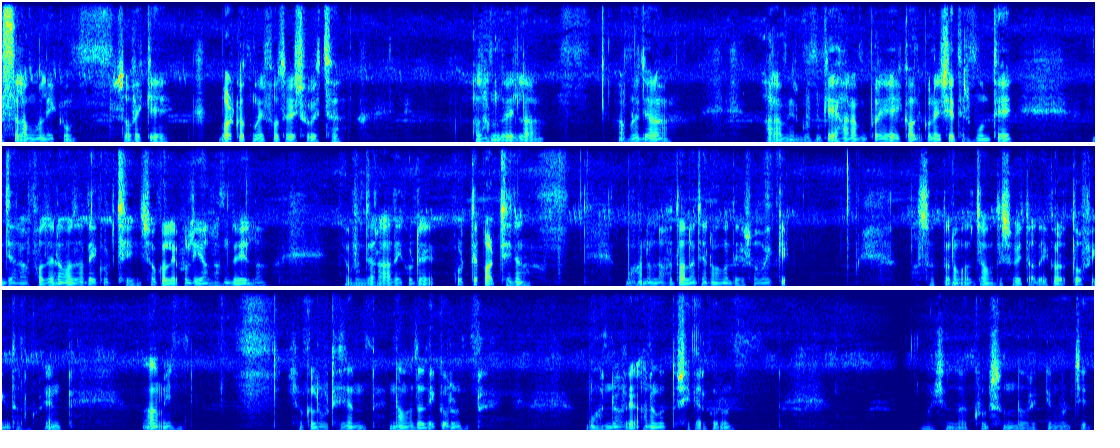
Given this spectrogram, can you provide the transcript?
আসসালামু আলাইকুম। সবাইকে বরকতময় ফজরের শুভেচ্ছা। আলহামদুলিল্লাহ, আমরা যারা আরামের ঘুমকে হারাম করে এই কনকনে শীতের মধ্যে যারা ফজর নামাজ আদায় করছি, সকলে বলি আলহামদুলিল্লাহ। এবং যারা আদায় করে, করতে পারছি না, মহান আল্লাহ তাআলা যেন আমাদের সবাইকে পাঁচক্ত নামাজ জামাতের সহিত আদায় করার তৌফিক দান করেন। আমিন। সকালে উঠে যান নামাজ আদায় করুন, মহান রবের আনুগত্য স্বীকার করুন। মাসাল্লাহ খুব সুন্দর একটি মসজিদ।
